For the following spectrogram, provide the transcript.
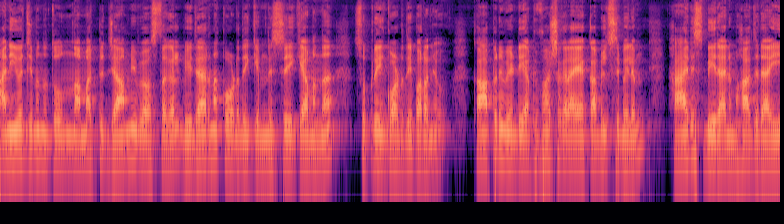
അനുയോജ്യമെന്ന് തോന്നുന്ന മറ്റു ജാമ്യ വ്യവസ്ഥകൾ വിചാരണ കോടതിക്കും നിശ്ചയിക്കാമെന്ന് സുപ്രീം കോടതി പറഞ്ഞു. കാപ്പിനു വേണ്ടി അഭിഭാഷകരായ കപിൽ സിബലും ഹാരിസ് ബീരാനും ഹാജരായി.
